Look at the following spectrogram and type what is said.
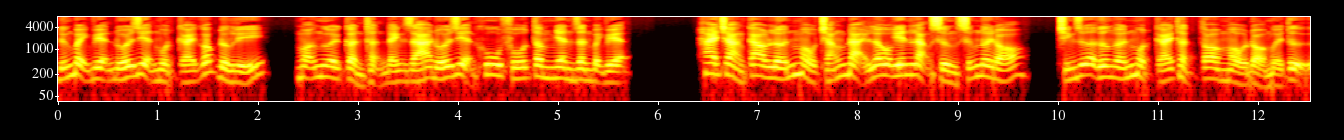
Đứng bệnh viện đối diện một cái góc đường lý, mọi người cẩn thận đánh giá đối diện khu phố tâm nhân dân bệnh viện. Hai chàng cao lớn màu trắng đại lâu yên lặng sừng sững nơi đó, chính giữa ương ấn một cái thật to màu đỏ mười tự.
